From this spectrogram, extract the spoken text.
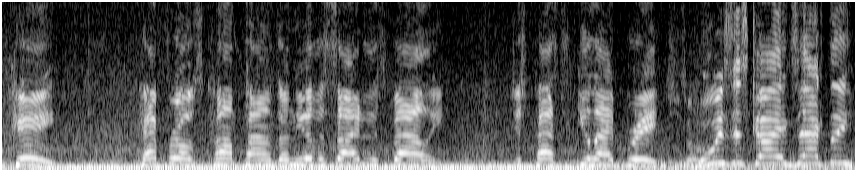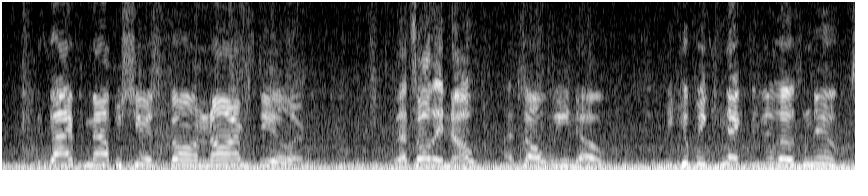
Okay, Kafarov's compound's on the other side of this valley, just past the Gilad Bridge. So who is this guy exactly? The guy from Al Bashir's phone, an arms dealer. That's all they know? That's all we know. He could be connected to those nukes.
